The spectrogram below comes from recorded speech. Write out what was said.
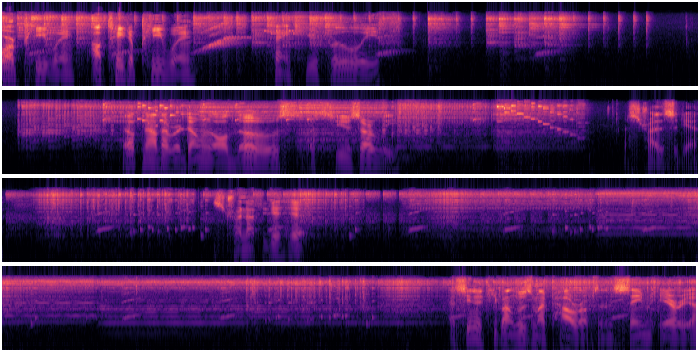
Or a P-Wing. I'll take a P-Wing. Thank you for the leaf. Well, now that we're done with all those, let's use our leaf. Let's try this again. Let's try not to get hit. seem to keep on losing my power-ups in the same area.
